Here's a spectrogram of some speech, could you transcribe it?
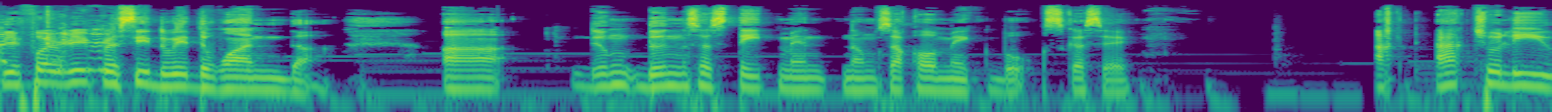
before we proceed with Wanda, uh, dun, dun sa statement ng sa comic books kasi ac- actually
